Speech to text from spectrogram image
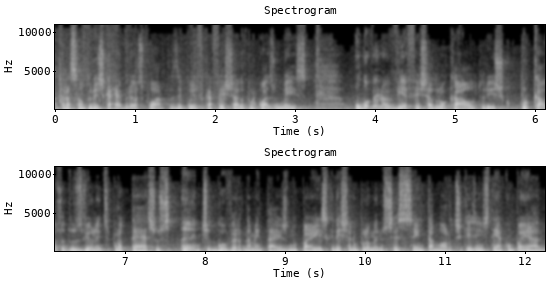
atração turística reabriu as portas depois de ficar fechada por quase um mês. O governo havia fechado o local turístico por causa dos violentos protestos antigovernamentais no país, que deixaram pelo menos 60 mortes que a gente tem acompanhado.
